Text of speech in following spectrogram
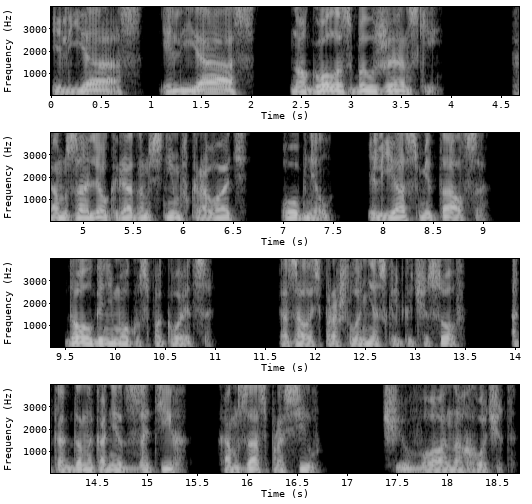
«Ильяс! Ильяс!», но голос был женский. Хамза лег рядом с ним в кровать, обнял. Ильяс метался. Долго не мог успокоиться. Казалось, прошло несколько часов, а когда, наконец, затих, Хамза спросил, чего она хочет.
